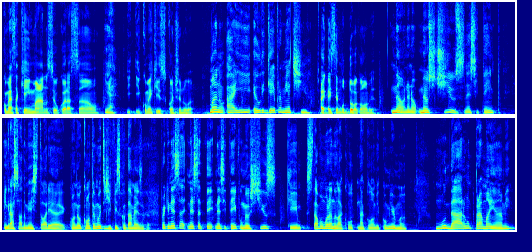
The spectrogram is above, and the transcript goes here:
começa a queimar no seu coração. Yeah. E, e como é que isso continua? Mano, aí eu liguei pra minha tia. Aí, aí você mudou pra Colômbia. Não, não, não. Meus tios, nesse tempo. É engraçado, minha história, quando eu conto, é muito difícil contar mesmo. Porque nessa, nessa te- nesse tempo, meus tios, que estavam morando lá na Colômbia com minha irmã, mudaram para Miami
